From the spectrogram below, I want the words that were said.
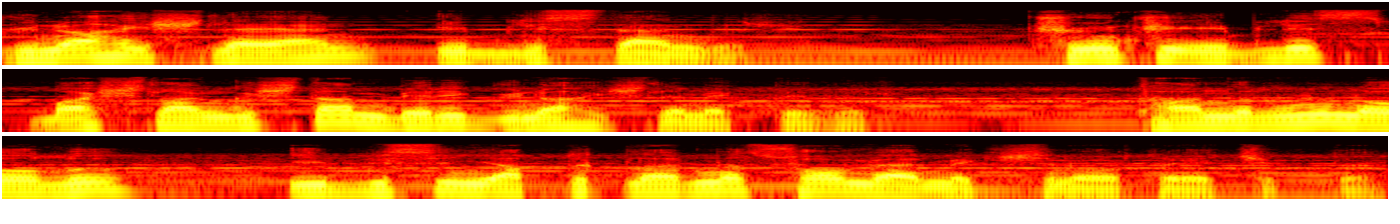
Günah işleyen iblistendir. Çünkü iblis başlangıçtan beri günah işlemektedir. Tanrı'nın oğlu iblisin yaptıklarına son vermek için ortaya çıktı.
